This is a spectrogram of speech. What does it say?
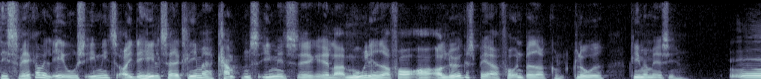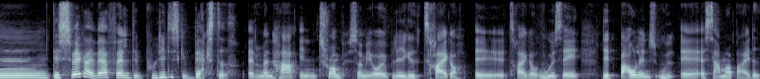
det svækker vel EU's image, og i det hele taget klimakampens image, ikke? eller muligheder for at, at lykkes med at få en bedre klode klimamæssigt? Mm, det svækker i hvert fald det politiske værksted, at ja. man har en Trump, som i øjeblikket trækker, øh, trækker USA lidt baglæns ud af, af samarbejdet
